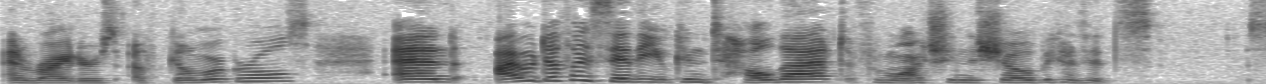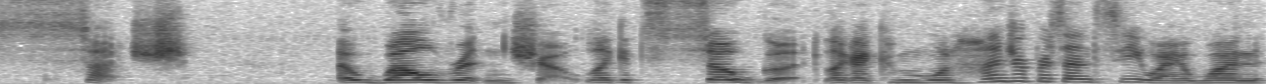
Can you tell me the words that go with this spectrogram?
and writers of Gilmore Girls. And I would definitely say that you can tell that from watching the show because it's such a well-written show. Like, it's so good. Like, I can 100% see why it won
